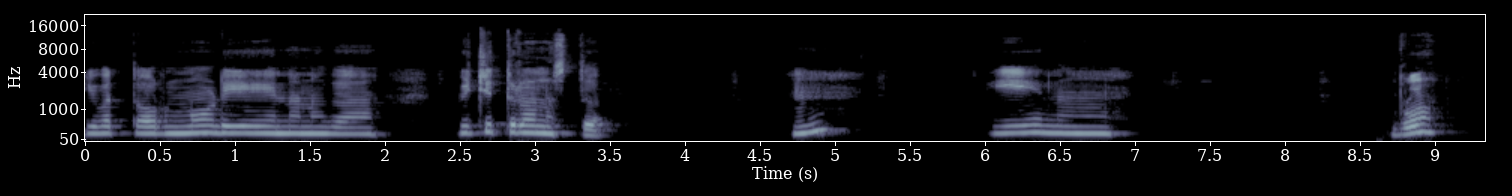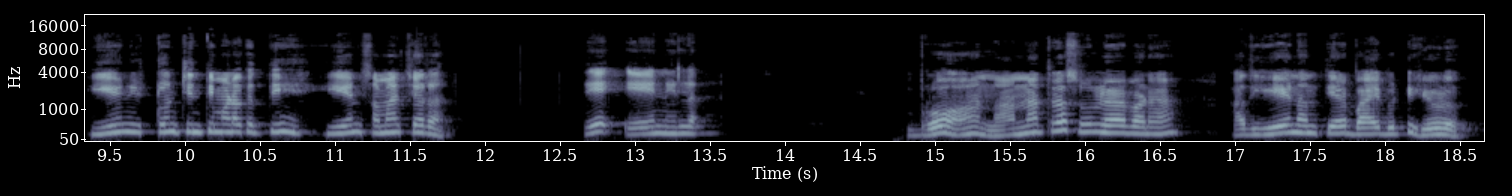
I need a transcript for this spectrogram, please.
ಇವತ್ತು ಅವ್ರನ್ನ ನೋಡಿ ನನಗೆ ವಿಚಿತ್ರ ಅನ್ನಿಸ್ತು ಹ್ಞೂ ಏನು? ಬ್ರೋ ಏನು ಇಷ್ಟೊಂದು ಚಿಂತೆ ಮಾಡಕತ್ತಿ? ಏನು ಸಮಾಚಾರ? ಏ ಏನಿಲ್ಲ. ಬ್ರೋ ನನ್ನ ಹತ್ರ ಸುಳ್ಳು ಹೇಳ್ಬೇಡ. ಅದು ಏನಂತೇಳಿ ಬಾಯಿ ಬಿಟ್ಟು ಹೇಳು.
